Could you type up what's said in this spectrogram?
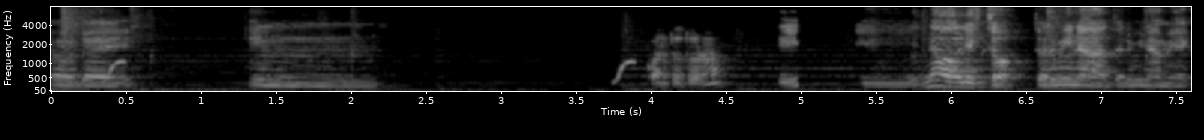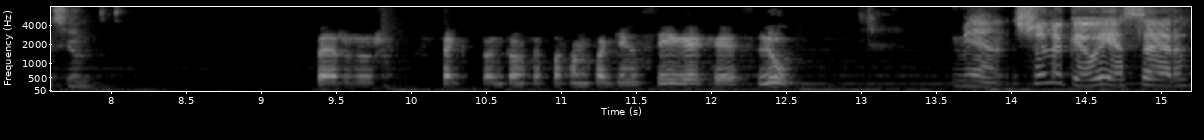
ok. Em, Con tu turno. y no, listo, termina, termina mi acción. Perfecto. Entonces pasamos a quien sigue, que es Lu. Bien, yo lo que voy a hacer,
